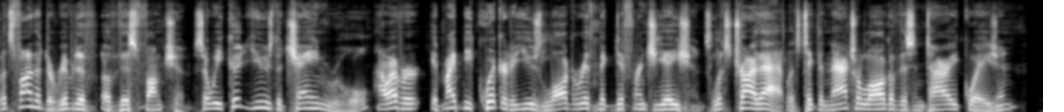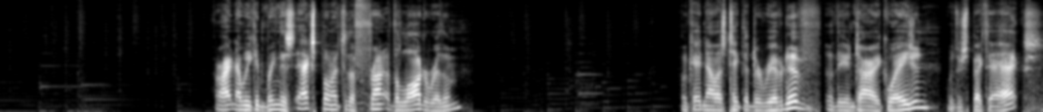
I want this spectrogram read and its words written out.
Let's find the derivative of this function. So we could use the chain rule. However, it might be quicker to use logarithmic differentiation. So let's try that. Let's take the natural log of this entire equation. All right, now we can bring this exponent to the front of the logarithm. Okay, now let's take the derivative of the entire equation with respect to x.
